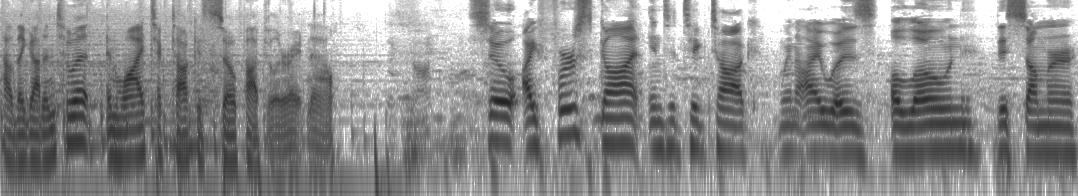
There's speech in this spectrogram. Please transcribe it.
how they got into it, and why TikTok is so popular right now. So I first got into TikTok when I was alone this summer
